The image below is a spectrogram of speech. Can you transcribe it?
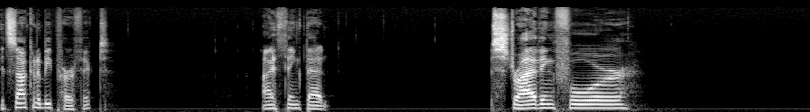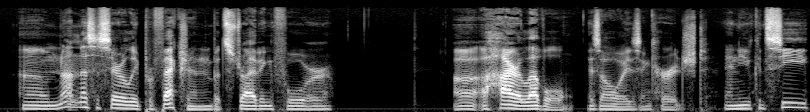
It's not going to be perfect. I think that striving for um, not necessarily perfection, but striving for uh, a higher level is always encouraged. And you can see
